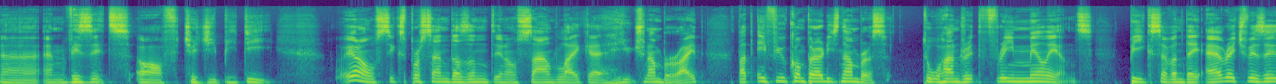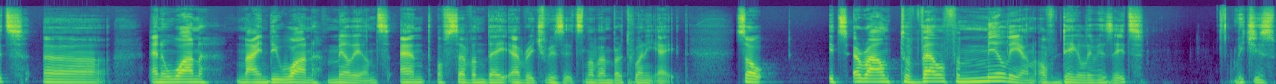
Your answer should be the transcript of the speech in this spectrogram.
uh, and visits of ChatGPT. You know, six percent doesn't you know sound like a huge number, right? But if you compare these numbers, 203 millions peak seven day average visits uh, and 191 millions end of seven day average visits, November 28. So it's around 12 million of daily visits, which is,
